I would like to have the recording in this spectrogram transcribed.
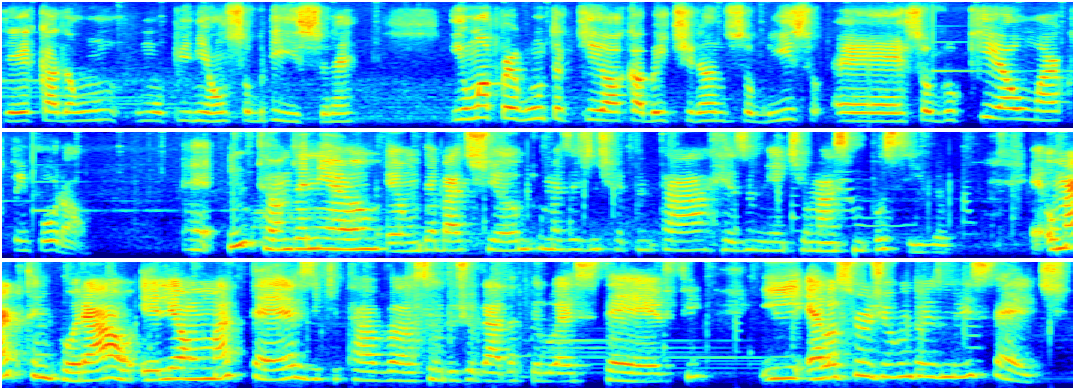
ter cada um uma opinião sobre isso, né? E uma pergunta que eu acabei tirando sobre isso é sobre o que é o marco temporal. É, então, Daniel, é um debate amplo, mas a gente vai tentar resumir aqui o máximo possível. É, o marco temporal, ele é uma tese que estava sendo julgada pelo STF e ela surgiu em 2007.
